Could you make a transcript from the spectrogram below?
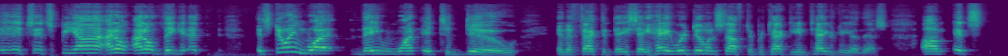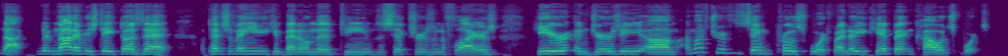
it's it's beyond. I don't. I don't think it, it's doing what they want it to do. In effect, that they say, "Hey, we're doing stuff to protect the integrity of this." Um, it's not. Not every state does that. Pennsylvania, you can bet on the teams, the Sixers and the Flyers. Here in Jersey, um, I'm not sure if it's the same pro sports, but I know you can't bet in college sports.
